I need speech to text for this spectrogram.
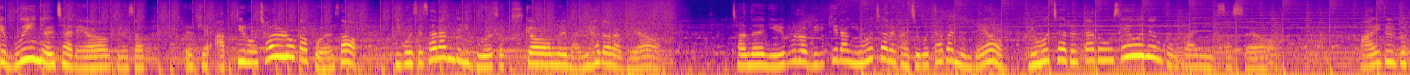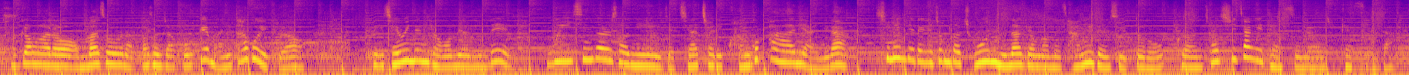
이게 무인 열차래요. 그래서 이렇게 앞뒤로 철로가 보여서 이곳에 사람들이 모여서 구경을 많이 하더라고요. 저는 일부러 밀키랑 유모차를 가지고 타봤는데요. 유모차를 따로 세우는 공간이 있었어요. 아이들도 구경하러 엄마 손, 아빠 손 잡고 꽤 많이 타고 있고요. 되게 재밌는 경험이었는데 우리 신설선이 이제 지하철이 광고판이 아니라 시민들에게 좀 더 좋은 문화 경험의 장이 될 수 있도록 그런 첫 시작이 되었으면 좋겠습니다.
